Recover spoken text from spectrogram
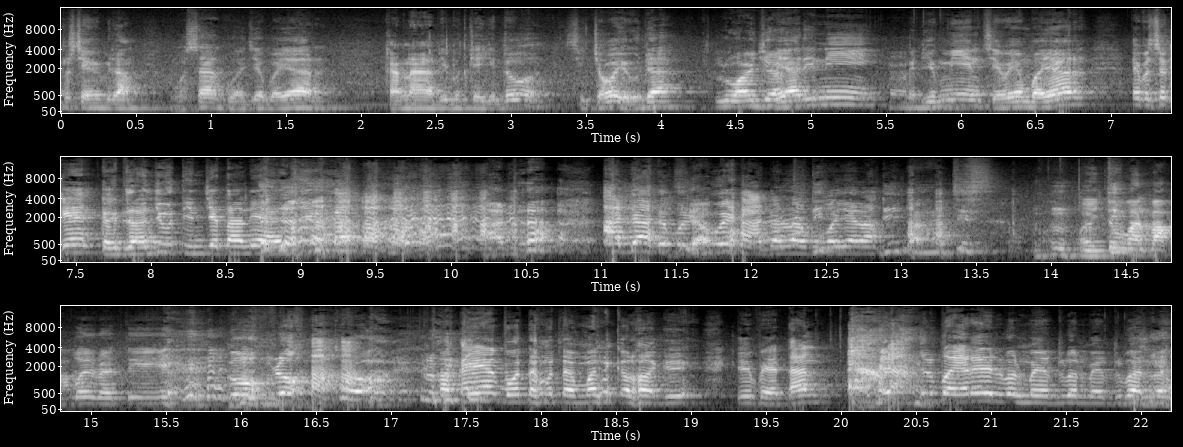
Terus cewek bilang gak usah gua aja bayar. Karena ribut kayak gitu si cowok ya udah lu aja. biarin nih ngediemin cewek yang bayar. Eh besoknya kagak dilanjutin cetannya ada ada temen Siapa? gue ada lah pokoknya lah. di najis. Oh, itu bukan fuckboy berarti. goblok. Makanya buat teman-teman kalau lagi gebetan udah lu bayarnya duluan bayar duluan bayar duluan. Duh,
